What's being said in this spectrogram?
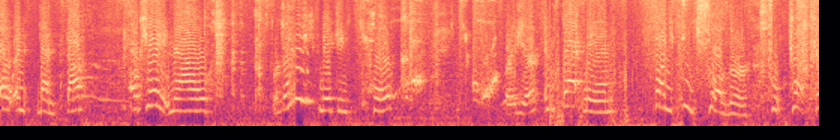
Oh, and Ben, stop. Okay, now we're gonna be making Hulk right here and Batman fight each other to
